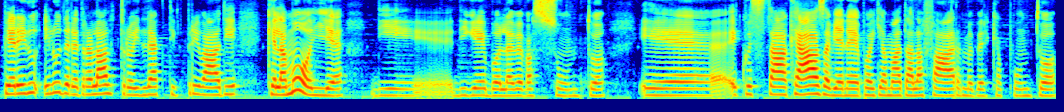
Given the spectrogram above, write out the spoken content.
Per elu- eludere tra l'altro i detective privati che la moglie di, di Gable aveva assunto. E, e questa casa viene poi chiamata la farm perché appunto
